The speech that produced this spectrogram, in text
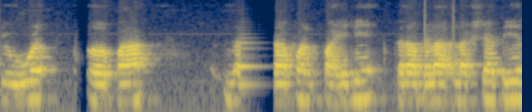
ती ओळ पहा. जर आपण पाहिली तर आपल्याला लक्षात येईल.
